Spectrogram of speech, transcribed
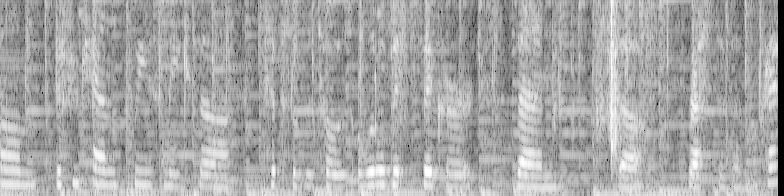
Um, if you can, please make the tips of the toes a little bit thicker than the rest of them, okay?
